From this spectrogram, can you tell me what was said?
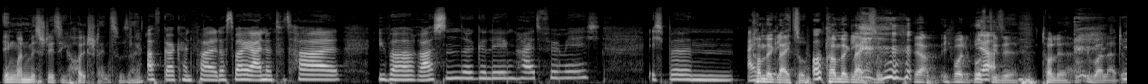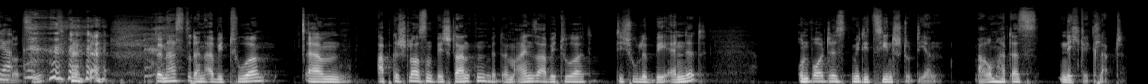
irgendwann Miss Schleswig-Holstein zu sein? Auf gar keinen Fall. Das war ja eine total überraschende Gelegenheit für mich. Ich bin. Kommen wir gleich zu. Okay. Kommen wir gleich zu. Ja, ich wollte bloß ja. diese tolle Überleitung ja. nutzen. Dann hast du dein Abitur ähm, abgeschlossen, bestanden, mit einem Einser-Abitur die Schule beendet und wolltest Medizin studieren. Warum hat das nicht geklappt?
